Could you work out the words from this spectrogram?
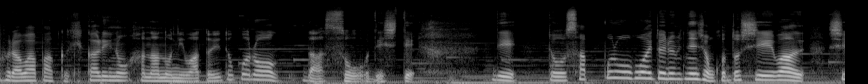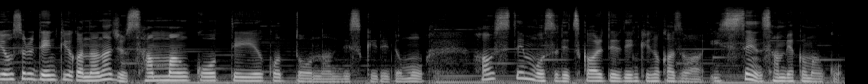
フラワーパーク光の花の庭というところだそうでして。で札幌ホワイトイルミネーション今年は使用する電球が73万個っていうことなんですけれどもハウステンボスで使われている電球の数は1300万個。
